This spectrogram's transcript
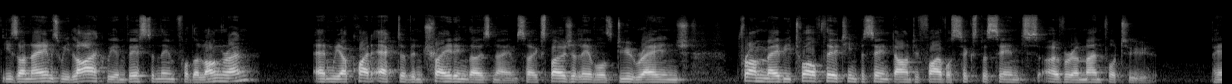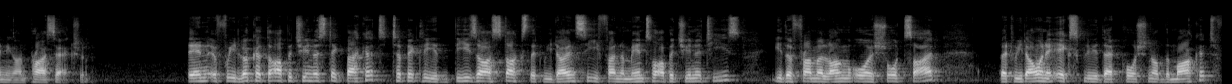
These are names we like. We invest in them for the long run, and we are quite active in trading those names. So exposure levels do range from maybe 12, 13% down to 5 or 6% over a month or two, depending on price action. Then if we look at the opportunistic bucket, typically these are stocks that we don't see fundamental opportunities, either from a long or a short side, but we don't want to exclude that portion of the market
